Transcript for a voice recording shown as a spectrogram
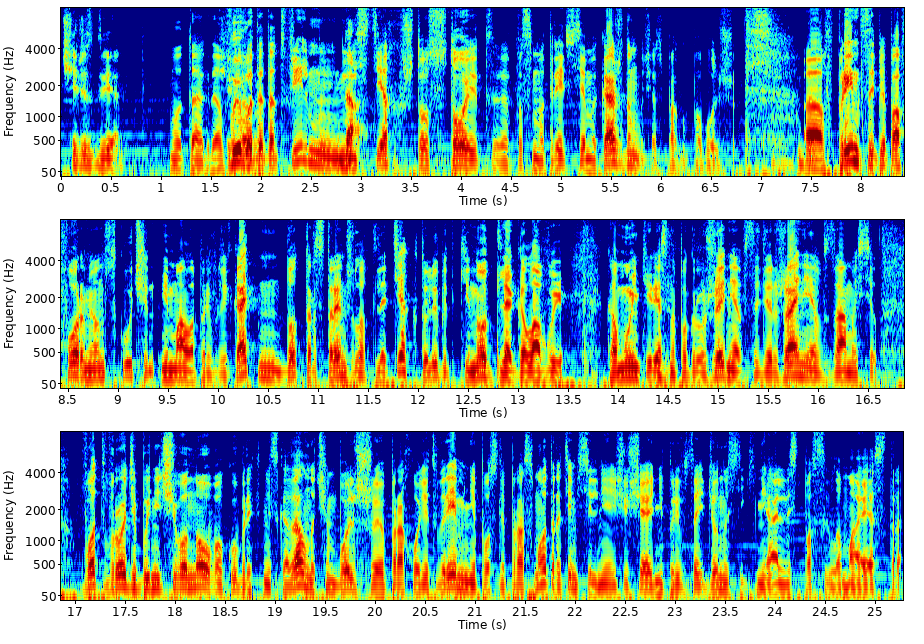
Через две. Вот так, да. Через Вывод этот фильм не Да. из тех, что стоит э, посмотреть всем и каждому. Сейчас побольше. А, в принципе, по форме он скучен и мало привлекательный. Доктор Стрэнджелов для тех, кто любит кино для головы. Кому интересно погружение в содержание, в замысел. Вот вроде бы ничего нового Кубрик не сказал, но чем больше проходит времени после просмотра, тем сильнее ощущаю непревзойденность и гениальность посыла маэстро.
